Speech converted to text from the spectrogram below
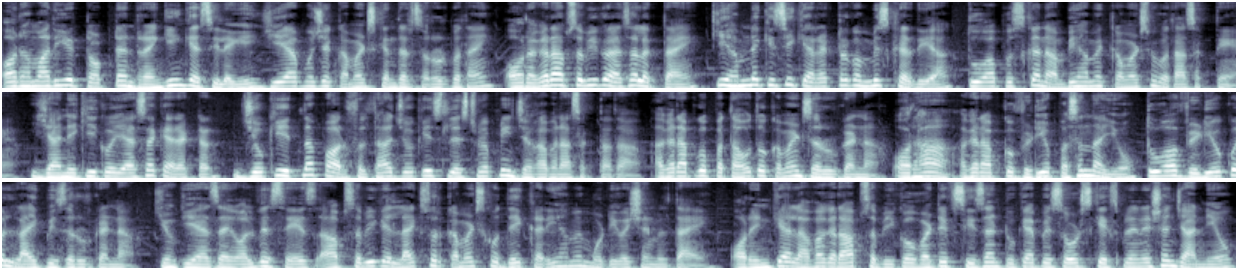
और हमारी ये टॉप टेन रैंकिंग कैसी लगी? ये आप मुझे कमेंट्स के अंदर ज़रूर बताएँ। और अगर आप सभी को ऐसा लगता है कि हमने किसी कैरेक्टर को मिस कर दिया तो आप उसका नाम भी हमें कमेंट्स में बता सकते हैं। यानी कि कोई ऐसा कैरेक्टर जो कि इतना पावरफुल था, जो कि इस लिस्ट में अपनी जगह बना सकता था। अगर आपको पता हो तो कमेंट ज़रूर करना। और हाँ अगर आपको वीडियो पसंद आई हो तो आप वीडियो को लाइक भी ज़रूर करना। क्योंकि एज आई ऑलवेज सेज आप सभी के लाइक्स और कमेंट्स को देख कर ही हमें मोटिवेशन मिलता है। और इनके अलावा अगर आप सभी को वट इफ़ सीज़न टू के एपिसोड्स की एक्सप्लेनेशन जाननी हो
